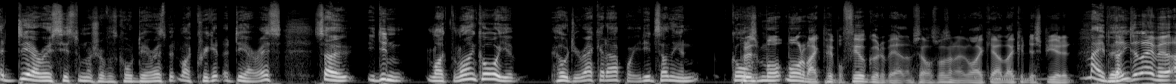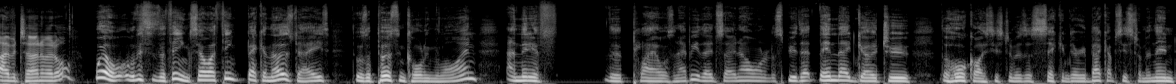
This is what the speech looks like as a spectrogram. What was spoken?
a DRS system, I'm not sure if it was called DRS, but like cricket, a DRS. So you didn't like the line call, you held your racket up, or you did something and But it was more, more to make people feel good about themselves, wasn't it? Like how they could dispute it. Maybe. Did they ever overturn them at all? Well, well, this is the thing. So I think back in those days, there was a person calling the line, and then if the player wasn't happy, they'd say, "No, I want to dispute that." Then they'd go to the Hawkeye system as a secondary backup system, and then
